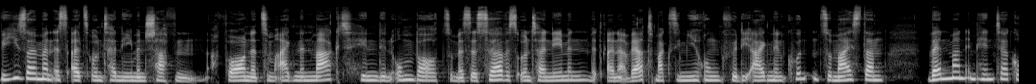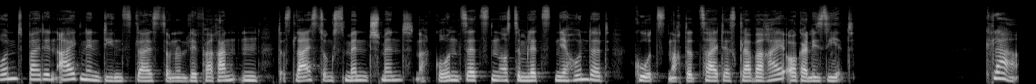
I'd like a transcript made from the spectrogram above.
Wie soll man es als Unternehmen schaffen, nach vorne zum eigenen Markt hin den Umbau zum SS-Service-Unternehmen mit einer Wertmaximierung für die eigenen Kunden zu meistern, wenn man im Hintergrund bei den eigenen Dienstleistern und Lieferanten das Leistungsmanagement nach Grundsätzen aus dem letzten Jahrhundert, kurz nach der Zeit der Sklaverei, organisiert? Klar,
